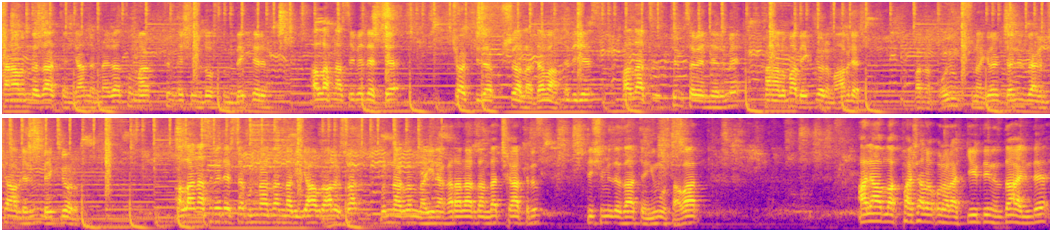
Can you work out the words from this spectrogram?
kanalımda zaten canlı mezatım var. Tüm eşimi dostumu beklerim. Allah nasip ederse çok güzel kuşlarla devam edeceğiz. Pazartesi tüm sevenlerimi kanalıma bekliyorum abiler. Bakın oyun kuşuna göre gönül vermiş abilerimi bekliyorum. Allah nasip ederse bunlardan da bir yavru alırsak bunlardan da yine karalardan da çıkartırız. Dişimizde zaten yumurta var. Ali Ablak Paşalı olarak girdiğiniz dahilinde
